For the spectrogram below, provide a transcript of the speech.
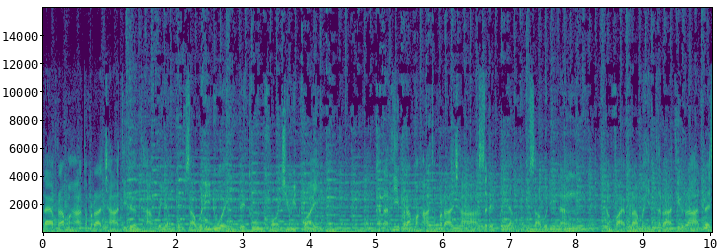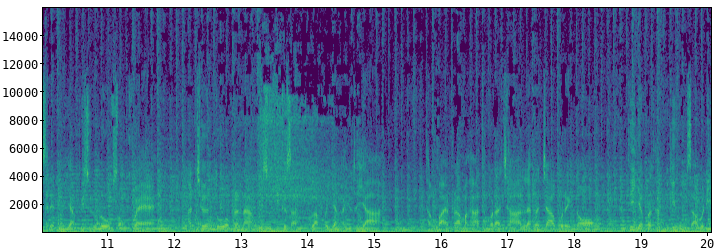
แต่พระมหาธรรมราชาที่เดินทางไปยังหงสาวดีด้วย ได้ทูลขอชีวิตไว้ ขณะที่พระมหาธรรมราชาเสด็จไปยังหงสาวดีนั้นทั้งฝ่ายพระมหินทราธิราชได้เสด็จมายังพิษณุโลกสองแควอัญเชิญตัวพระนางวิสุทธิกษัตริย์กลับไปยังอยุธยาทางฝ่ายพระมหาธรรมราชาและพระเจ้าบุเรงนอง ที่ยังประทับอยู่ที่หงสาวดี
